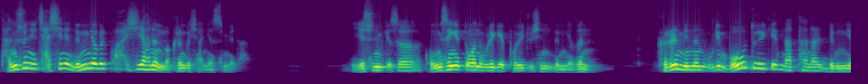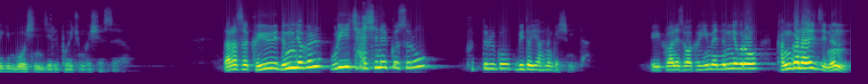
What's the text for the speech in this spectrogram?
단순히 자신의 능력을 과시하는 뭐 그런 것이 아니었습니다. 예수님께서 공생애 동안 우리에게 보여주신 능력은 그를 믿는 우리 모두에게 나타날 능력이 무엇인지를 보여준 것이었어요. 따라서 그 능력을 우리 자신의 것으로 붙들고 믿어야 하는 것입니다. 그 안에서와 그 힘의 능력으로 강건해지는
